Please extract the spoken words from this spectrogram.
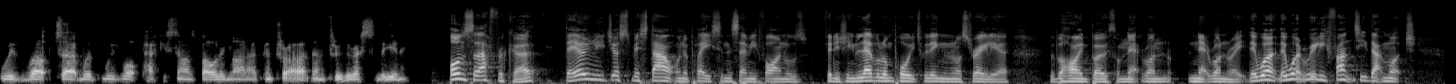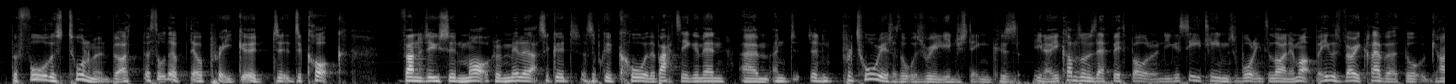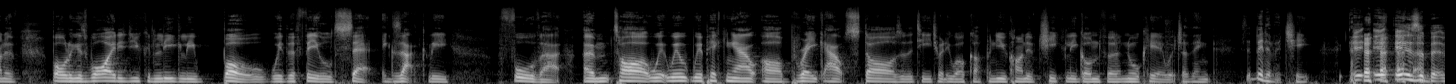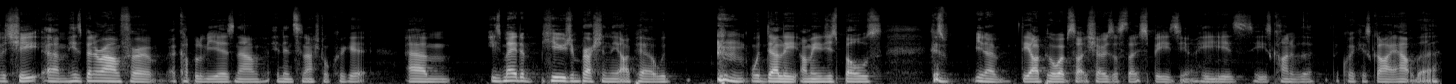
with what uh, with, with what Pakistan's bowling lineup can throw at them through the rest of the innings. On South Africa, they only just missed out on a place in the semi-finals, finishing level on points with England and Australia, but behind both on net run net run rate. They weren't they weren't really fancied that much before this tournament, but I, I thought they were, they were pretty good. De, de Kock, Van der Dussen, Mark and Miller. That's a good that's a good core of the batting, and then um, and and Pretorius I thought was really interesting because you know he comes on as their fifth bowler, and you can see teams wanting to line him up, but he was very clever. I thought kind of bowling as wide as you can legally bowl with the field set exactly for that. Um, Taha, we're, we're picking out our breakout stars of the T20 World Cup, and you kind of cheekily gone for Nortje, which I think is a bit of a cheat it, it is a bit of a cheat. Um, he's been around for a couple of years now in international cricket. Um, he's made a huge impression in the IPL with with Delhi. I mean, he just bowls because you know the IPL website shows us those speeds. You know, he is he's kind of the, the quickest guy out there.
